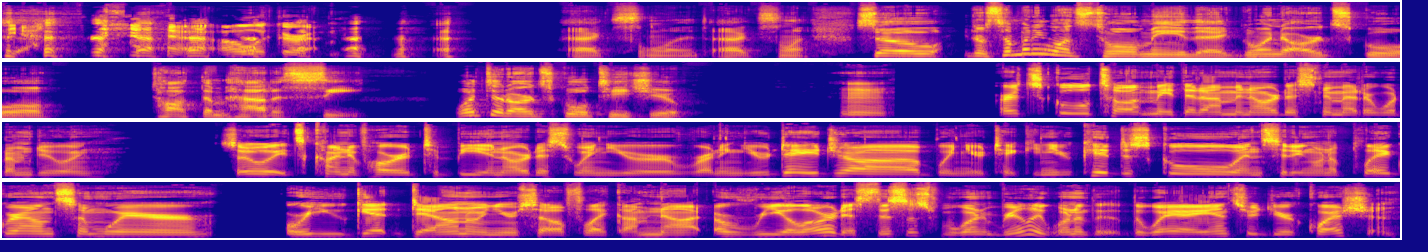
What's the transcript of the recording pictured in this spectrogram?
Yeah. I'll look her up. excellent, excellent. So, you know, somebody once told me that going to art school taught them how to see. What did art school teach you? Hmm. Art school taught me that I'm an artist no matter what I'm doing. So it's kind of hard to be an artist when you're running your day job, when you're taking your kid to school and sitting on a playground somewhere, or you get down on yourself like I'm not a real artist. This is one really one of the, the way I answered your question.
